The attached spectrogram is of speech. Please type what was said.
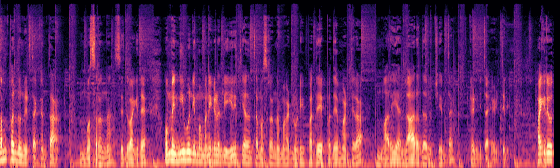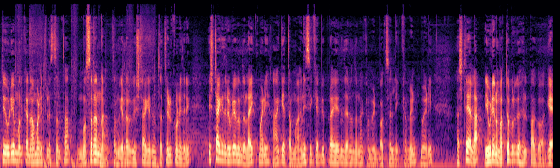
ತಂಪನ್ನು ನೀಡ್ತಕ್ಕಂಥ ಮೊಸರನ್ನು ಸಿದ್ಧವಾಗಿದೆ. ಒಮ್ಮೆ ನೀವು ನಿಮ್ಮ ಮನೆಗಳಲ್ಲಿ ಈ ರೀತಿಯಾದಂಥ ಮೊಸರನ್ನು ಮಾಡಿ ನೋಡಿ, ಪದೇ ಪದೇ ಮಾಡ್ತೀರಾ? ಮರೆಯಲಾರದ ರುಚಿ ಅಂತ ಖಂಡಿತ ಹೇಳ್ತೀನಿ. ಹಾಗೆ ಇವತ್ತು ವಿಡಿಯೋ ಮೂಲಕ ನಾವು ಮಾಡಿ ತಿಳಿಸಿದಂಥ ಮೊಸರನ್ನು ತಮಗೆಲ್ಲರಿಗೂ ಇಷ್ಟ ಆಗಿದೆ ಅಂತ ತಿಳ್ಕೊಂಡಿದ್ದೀನಿ. ಇಷ್ಟ ಆಗಿದ್ರೆ ವಿಡಿಯೋಗೊಂದು ಲೈಕ್ ಮಾಡಿ, ಹಾಗೆ ತಮ್ಮ ಅನಿಸಿಕೆ, ಅಭಿಪ್ರಾಯ ಏನಿದೆ ಅನ್ನೋದನ್ನು ಕಮೆಂಟ್ ಬಾಕ್ಸಲ್ಲಿ ಕಮೆಂಟ್ ಮಾಡಿ. ಅಷ್ಟೇ ಅಲ್ಲ, ಈ ವಿಡಿಯೋನ ಮತ್ತೊಬ್ಬರಿಗೂ ಹೆಲ್ಪ್ ಆಗೋ ಹಾಗೆ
